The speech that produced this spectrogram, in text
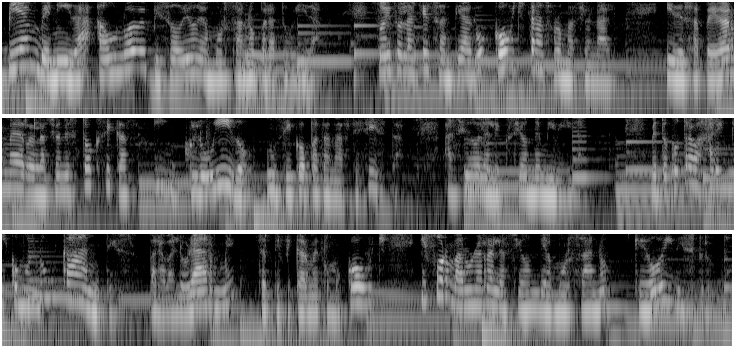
Bienvenida a un nuevo episodio de Amor Sano para tu vida. Soy Solange Santiago, coach transformacional y desapegarme de relaciones tóxicas, incluido un psicópata narcisista, ha sido la lección de mi vida. Me tocó trabajar en mí como nunca antes para valorarme, certificarme como coach y formar una relación de amor sano que hoy disfruto.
